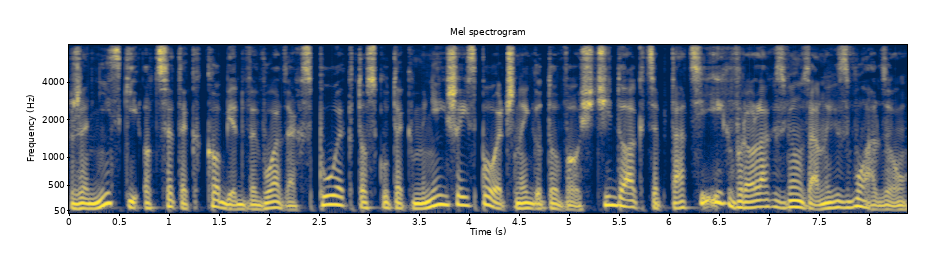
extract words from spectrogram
że niski odsetek kobiet we władzach spółek to skutek mniejszej społecznej gotowości do akceptacji ich w rolach związanych z władzą,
